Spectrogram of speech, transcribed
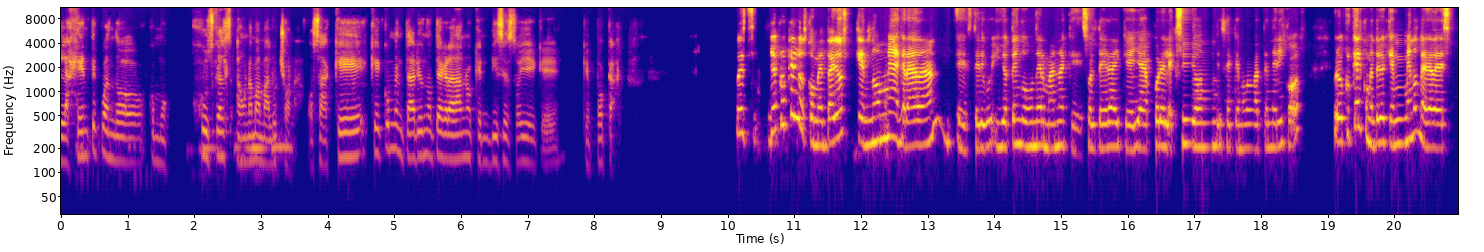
la gente cuando como juzgas a una mamá luchona? O sea, ¿qué, qué comentarios no te agradan o que dices, oye, qué, qué poca? Pues yo creo que los comentarios que no me agradan, este, digo, y yo tengo una hermana que es soltera y que ella por elección dice que no va a tener hijos, pero creo que el comentario que menos me agrada es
